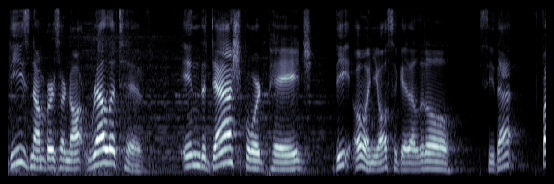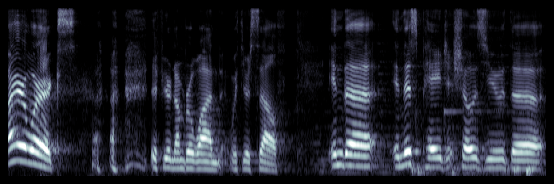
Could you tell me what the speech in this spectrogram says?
these numbers are not relative. In the dashboard page, the, oh, and you also get a little, see that? Fireworks, if you're number one with yourself. In, the, in this page, it shows you the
